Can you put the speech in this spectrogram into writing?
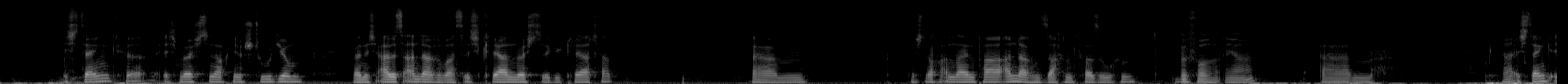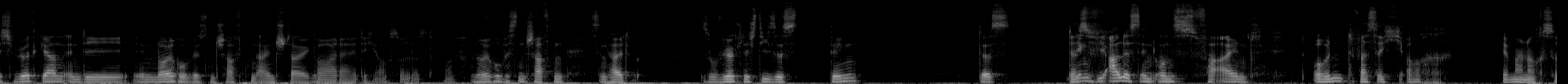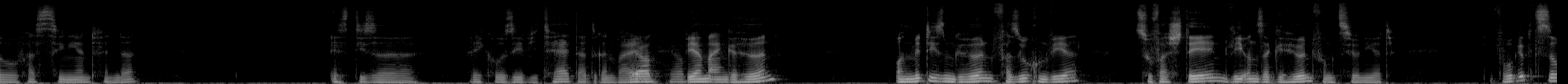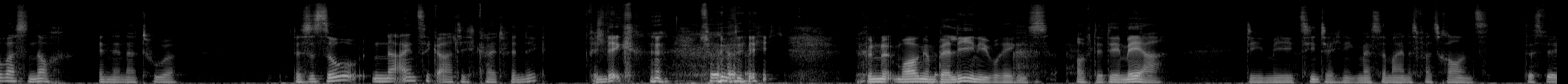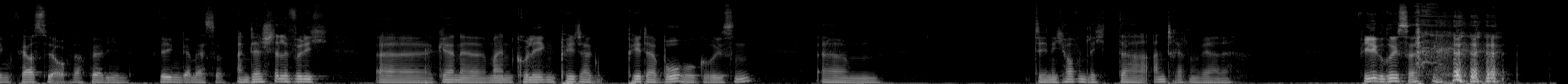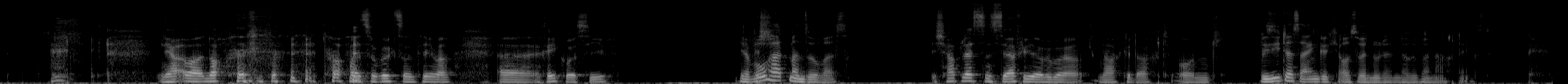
ich denke, ich möchte nach dem Studium, wenn ich alles andere, was ich klären möchte, geklärt habe, ähm, mich noch an ein paar anderen Sachen versuchen. Bevor, ja. Ähm, ja, ich denke, ich würde gern in die in Neurowissenschaften einsteigen. Boah, da hätte ich auch so Lust drauf. Neurowissenschaften sind halt so wirklich dieses Ding, das, Das irgendwie alles in uns vereint. Und was ich auch immer noch so faszinierend finde, ist diese Rekursivität da drin, weil Ja, ja. wir haben ein Gehirn und mit diesem Gehirn versuchen wir zu verstehen, wie unser Gehirn funktioniert. Wo gibt es sowas noch in der Natur? Das ist so eine Einzigartigkeit, finde ich. Finde ich. Finde ich. Ich bin morgen in Berlin übrigens, auf der DEMEA, die Medizintechnikmesse meines Vertrauens. Deswegen fährst du ja auch nach Berlin, wegen der Messe. An der Stelle würde ich äh, gerne meinen Kollegen Peter, Peter Boho grüßen, ähm, den ich hoffentlich da antreffen werde. Viele Grüße. Ja, aber noch, noch mal zurück zum Thema äh, rekursiv. Ja, wo Ich- hat man sowas? Ich habe letztens sehr viel darüber nachgedacht und Wie sieht das eigentlich aus, wenn du denn darüber nachdenkst?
